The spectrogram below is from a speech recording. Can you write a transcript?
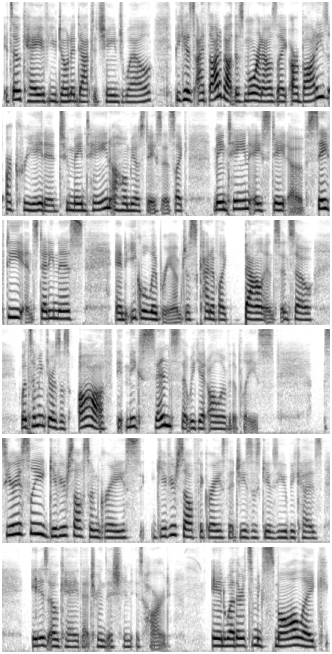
it's okay if you don't adapt to change well. Because I thought about this more and I was like, our bodies are created to maintain a homeostasis, like maintain a state of safety and steadiness and equilibrium, just kind of like balance. And so when something throws us off, it makes sense that we get all over the place. Seriously, give yourself some grace. Give yourself the grace that Jesus gives you because it is okay that transition is hard. And whether it's something small like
